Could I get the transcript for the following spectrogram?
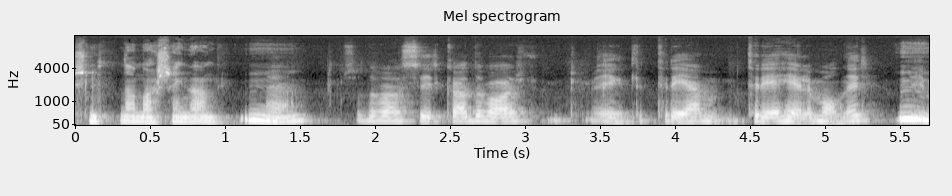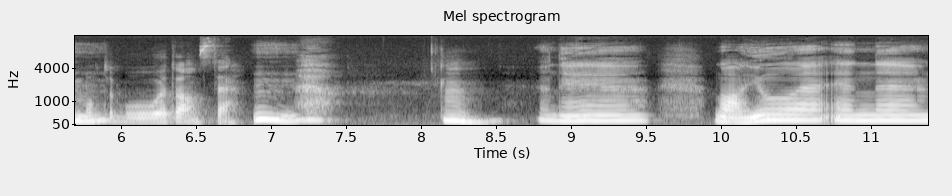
Slutten av mars en gang. Mm. Ja. Så det var, cirka, det var egentlig tre, tre hele måneder de måtte bo et annet sted. Mm. Og det var jo en eh,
